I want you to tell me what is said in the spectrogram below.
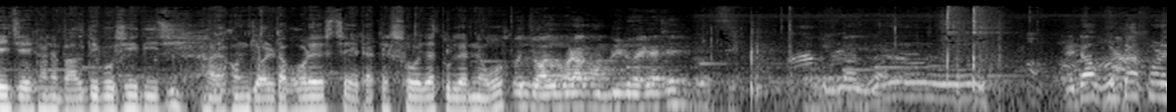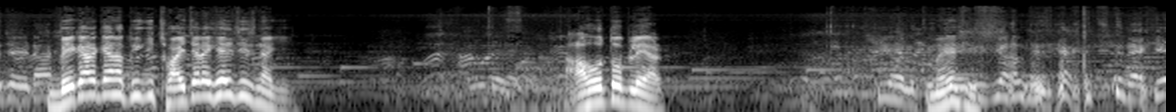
এই যে এখানে বালতি বসিয়ে দিয়েছি আর এখন জলটা ভরে এসছে এটাকে সোজা তুলে নেব। তো জল ভরা কমপ্লিট হয়ে গেছে। বেকার কেন? তুই কি ছয় চারে খেলছিস নাকি? আহত প্লেয়ার কি মেরেছিস? নিজে আনতে দেখাচ্ছিস দেখে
